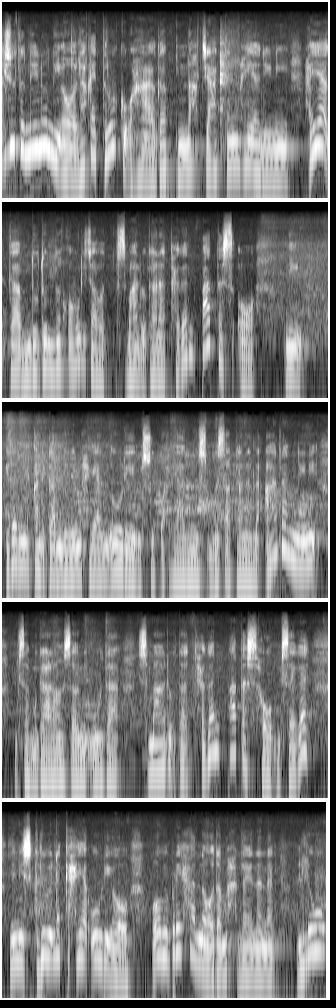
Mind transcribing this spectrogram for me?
Gisu tu nino ni o lakai terus ko ha ga nak jakang haya ni ni. Haya ka mdutun ko holi sa semalu kana tagan patas o ni Ita ni kalikam ni hayan uri msupo hayan musa kana la alang nini musa magalang sa ni uda semaru ta tagan patas ho misaga nini sklu na kahya uri o po bibrihan no da mahlay na nag lu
